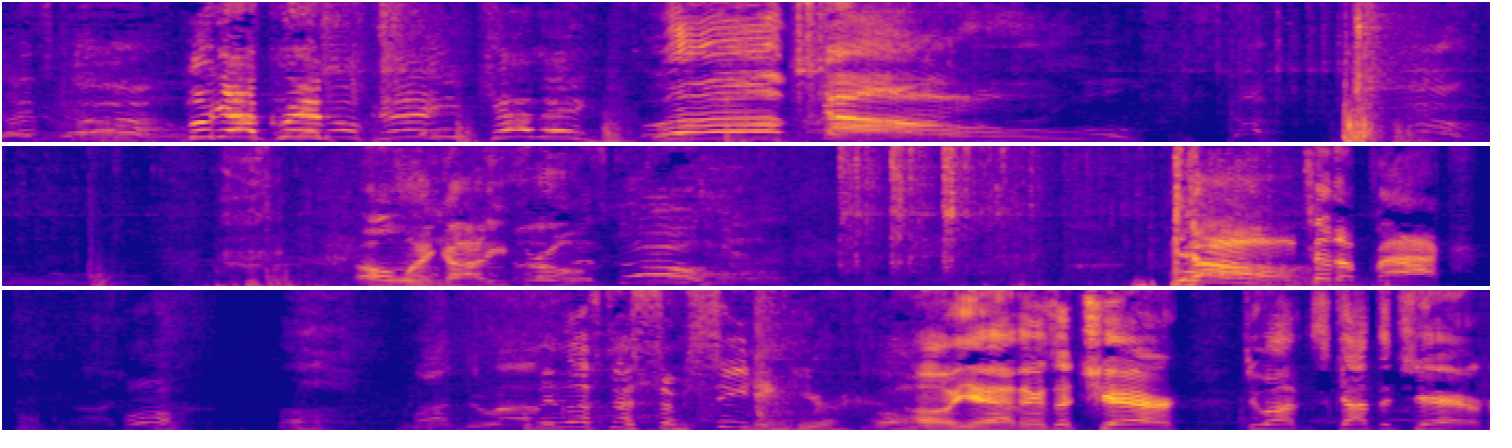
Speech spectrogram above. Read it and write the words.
Let's go. Look out, Grim! Incoming! Whoa! Go! Oh my God, he threw him. Let's go! Go to the back. Oh. Oh. Come on, Duhop. They left us some seating here. Oh yeah, there's a chair. Doo-Hop's got the chair.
